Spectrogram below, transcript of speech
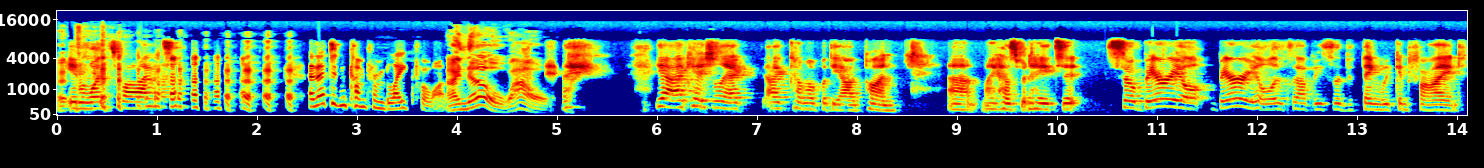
uh, in one spot. and that didn't come from Blake for once. I know. Wow. yeah, occasionally I, I come up with the odd pun. Um, my husband hates it. So burial burial is obviously the thing we can find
